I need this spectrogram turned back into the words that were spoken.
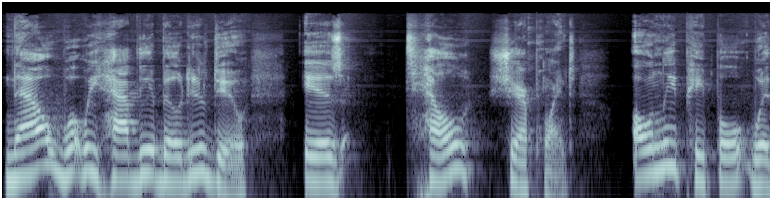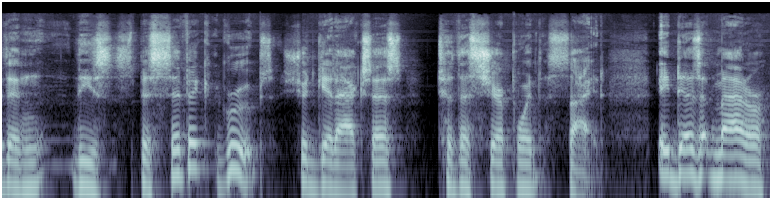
Now what we have the ability to do is tell SharePoint only people within these specific groups should get access to the SharePoint site. It doesn't matter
